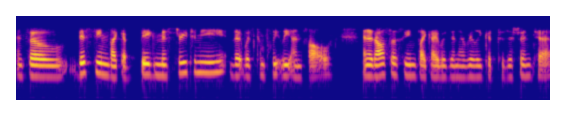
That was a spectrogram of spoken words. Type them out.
And so, this seemed like a big mystery to me that was completely unsolved. And it also seemed like I was in a really good position to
